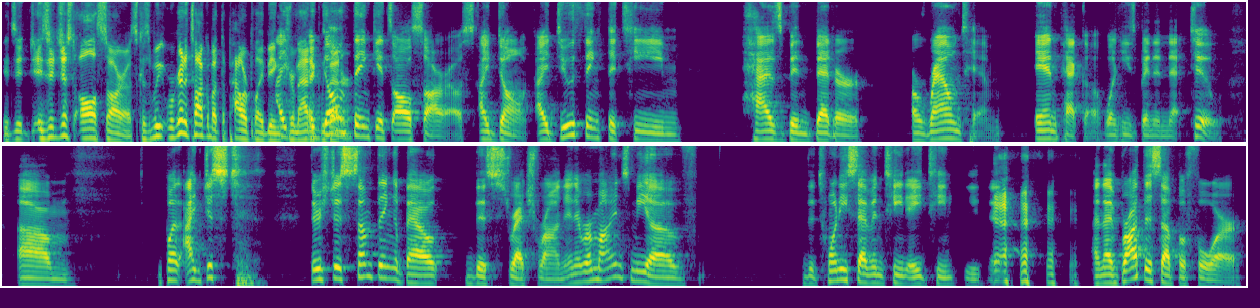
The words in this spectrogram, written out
is it is it just all Saros? Because we, we're going to talk about the power play being I, dramatically. I don't better. think it's all Saros. I don't. I do think the team has been better around him and Pekka when he's been in net too. Um, but I just there's just something about this stretch run, and it reminds me of the 2017-18 season. and I've brought this up before.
